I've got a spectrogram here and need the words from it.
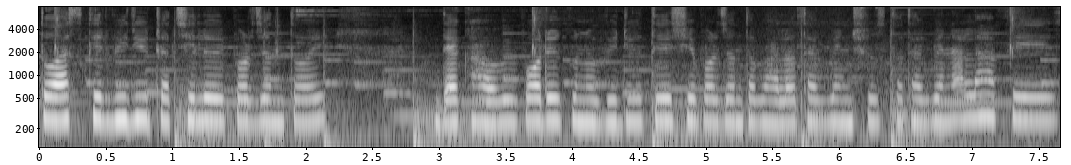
তো আজকের ভিডিওটা ছিল এই পর্যন্তই। দেখা হবে পরের কোনো ভিডিওতে। সে পর্যন্ত ভালো থাকবেন সুস্থ থাকবেন। আল্লাহ হাফেজ।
